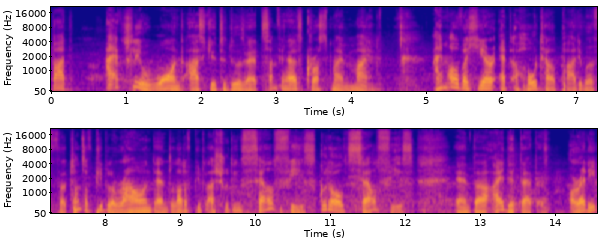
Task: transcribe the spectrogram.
But I actually won't ask you to do that. Something else crossed my mind. I'm over here at a hotel party with uh, tons of people around, and a lot of people are shooting selfies, good old selfies. And uh, I did that already.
